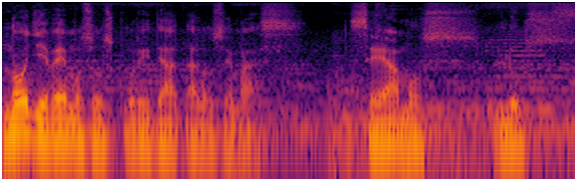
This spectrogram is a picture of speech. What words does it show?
No llevemos oscuridad a los demás, seamos luz.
